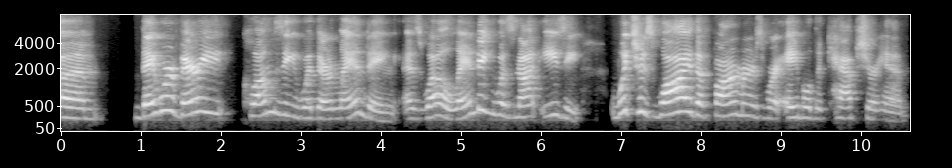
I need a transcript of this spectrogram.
Um, they were very clumsy with their landing as well. Landing was not easy, which is why the farmers were able to capture him.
